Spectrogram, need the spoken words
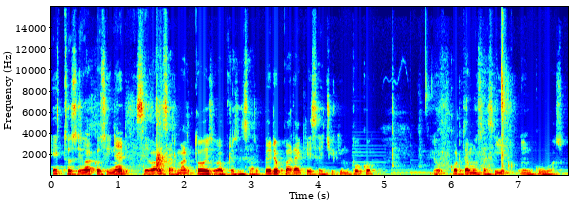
Esto se va a cocinar se va a desarmar todo y se va a procesar, pero para que se achique un poco, lo cortamos así en cubos.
